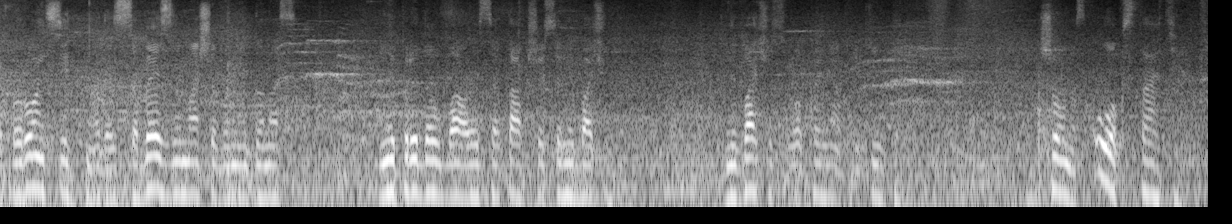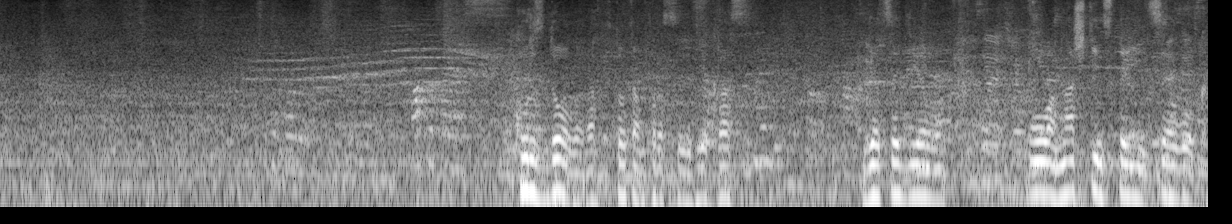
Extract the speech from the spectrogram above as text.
охоронці, треба з себе знімати, щоб вони до нас не придовбалися. Так, щось я не бачу. Не бачу свого коня, прикиньте. Що у нас? О, кстати. Курс долара, хто там просив якраз. Я це діло. О, наш кінь стоїть, це ок.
